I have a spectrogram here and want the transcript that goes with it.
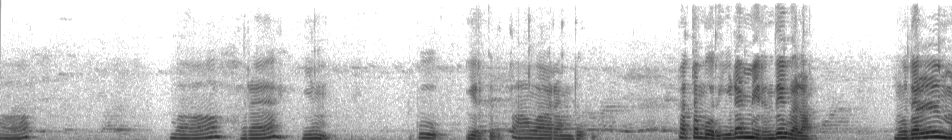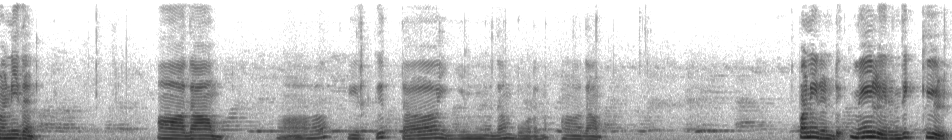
ஆ வார இம் பூ இருக்குது. ஆவாரம்பு. பத்தொம்போது இடமிருந்து வளம். முதல் மனிதன். ஆதாம். ஆ இருக்கு தா இம்மு தான் போடணும். ஆதாம். பன்னிரெண்டு மேலிருந்து கீழ்.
